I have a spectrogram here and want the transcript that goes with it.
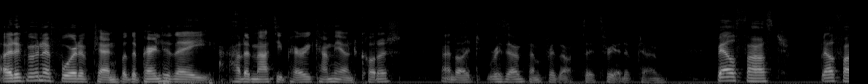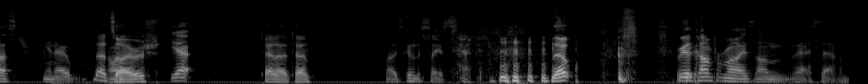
I'd have given it four out of ten, but apparently they had a Matthew Perry cameo and cut it, and I'd resent them for that. So three out of ten. Belfast, Belfast, you know, That's on- Irish. yeah. 10 out of 10. I was gonna say seven. nope. we'll compromise on uh, seven.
